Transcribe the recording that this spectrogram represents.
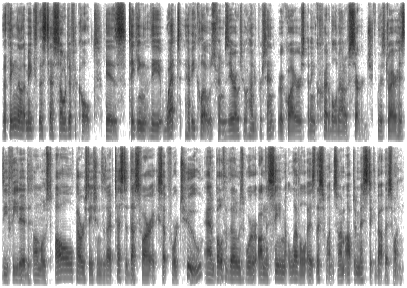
The thing though that makes this test so difficult is taking the wet, heavy clothes from 0 to 100% requires an incredible amount of surge. This dryer has defeated almost all power stations that I've tested thus far except for two, and both of those were on the same level as this one, so I'm optimistic about this one.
